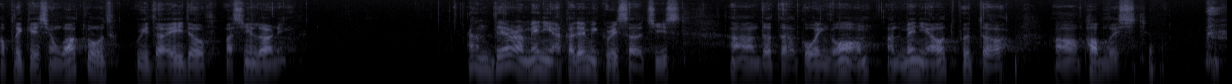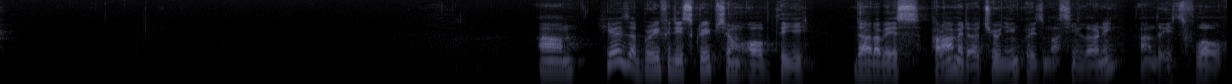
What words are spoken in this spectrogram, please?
application workload with the aid of machine learning. And there are many academic researches uh, that are going on, and many output are uh, published. Um, here is a brief description of the database parameter tuning with machine learning and its flow.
